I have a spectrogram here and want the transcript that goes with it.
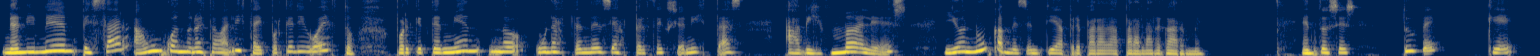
Me animé a empezar aun cuando no estaba lista. ¿Y por qué digo esto? Porque teniendo unas tendencias perfeccionistas abismales, yo nunca me sentía preparada para largarme. Entonces tuve que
